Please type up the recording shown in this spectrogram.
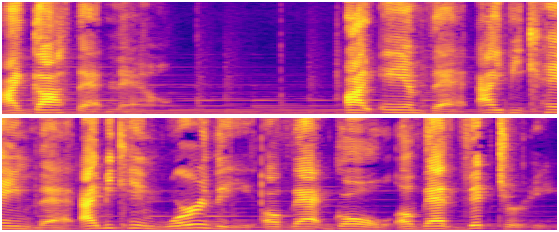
I got that now. I am that. I became that. I became worthy of that goal, of that victory.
